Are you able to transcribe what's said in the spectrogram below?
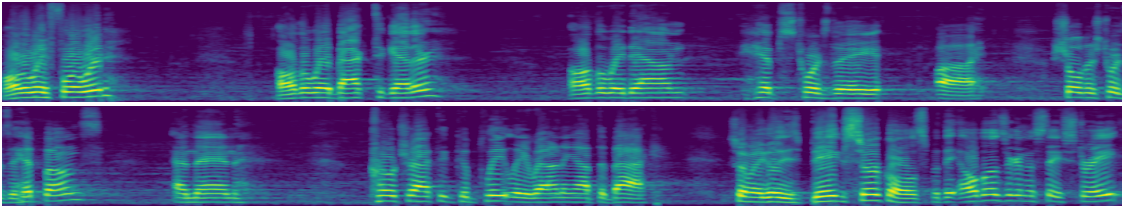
all the way forward, all the way back together, all the way down, hips towards the, uh, shoulders towards the hip bones, and then protracted completely, rounding out the back. So I'm gonna go these big circles, but the elbows are gonna stay straight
